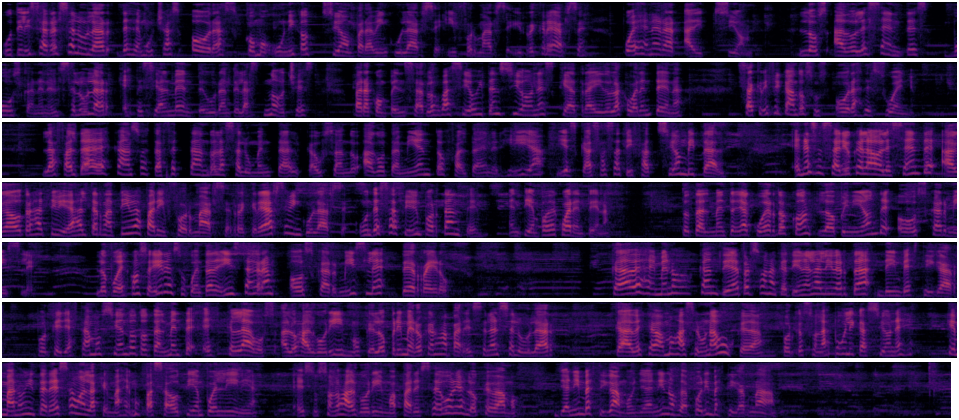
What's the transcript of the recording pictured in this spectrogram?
utilizar el celular desde muchas horas como única opción para vincularse, informarse y recrearse puede generar adicción. Los adolescentes buscan en el celular, especialmente durante las noches, para compensar los vacíos y tensiones que ha traído la cuarentena, sacrificando sus horas de sueño. La falta de descanso está afectando la salud mental, causando agotamiento, falta de energía y escasa satisfacción vital. Es necesario que el adolescente haga otras actividades alternativas para informarse, recrearse y vincularse. Un desafío importante en tiempos de cuarentena. Totalmente de acuerdo con la opinión de Oscar Misle. Lo puedes conseguir en su cuenta de Instagram, Oscar Misle Terrero cada vez hay menos cantidad de personas que tienen la libertad de investigar, porque ya estamos siendo totalmente esclavos a los algoritmos, que es lo primero que nos aparece en el celular cada vez que vamos a hacer una búsqueda, porque son las publicaciones que más nos interesan o en las que más hemos pasado tiempo en línea. Esos son los algoritmos. Aparece uno y es lo que vamos. Ya ni investigamos, ya ni nos da por investigar nada.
